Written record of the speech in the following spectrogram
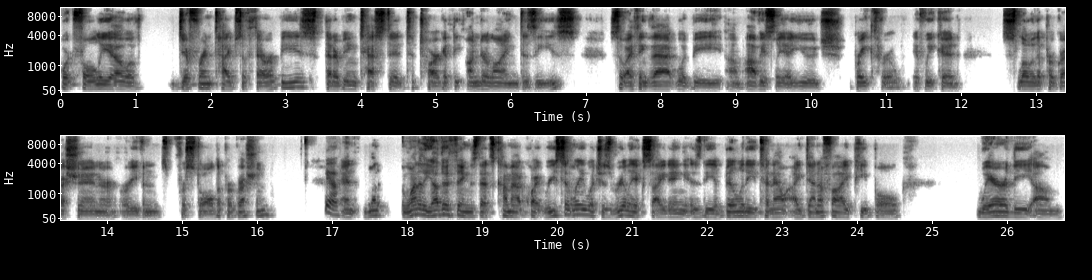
portfolio of different types of therapies that are being tested to target the underlying disease. So I think that would be um, obviously a huge breakthrough if we could slow the progression or, or even forestall the progression. Yeah. And one one of the other things that's come out quite recently, which is really exciting, is the ability to now identify people where the um,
